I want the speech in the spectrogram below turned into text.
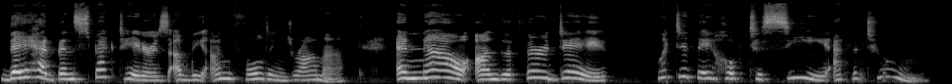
They had been spectators of the unfolding drama. And now, on the third day, what did they hope to see at the tomb?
